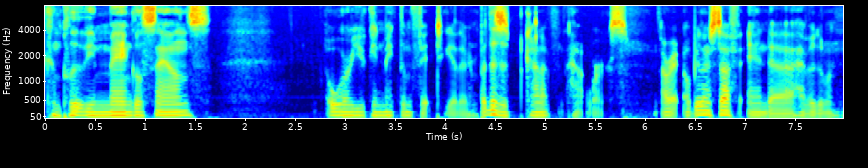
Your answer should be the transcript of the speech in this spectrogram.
completely mangle sounds, or you can make them fit together. But this is kind of how it works. All right, hope you learned stuff, and uh, have a good one.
